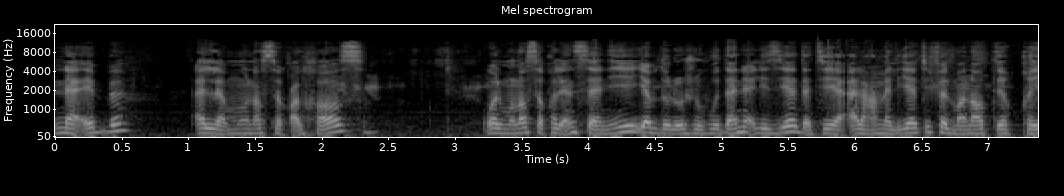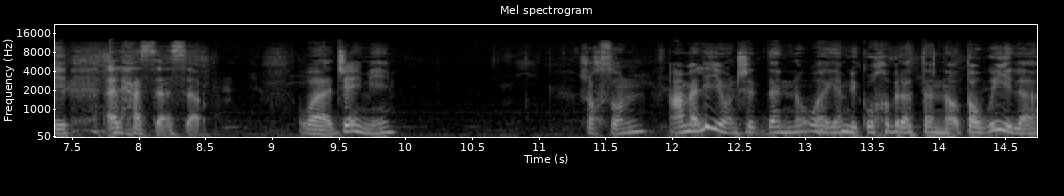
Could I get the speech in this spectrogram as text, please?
نائب المنسق الخاص والمنسق الإنساني يبذل جهودا لزيادة العمليات في المناطق الحساسة. وجيمي شخص عملي جدا ويملك خبرة طويلة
